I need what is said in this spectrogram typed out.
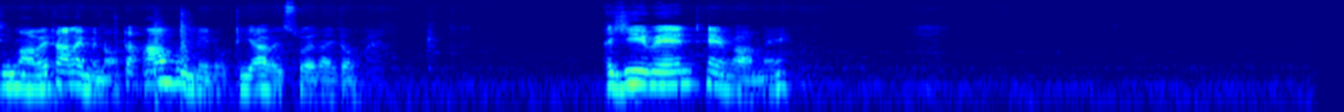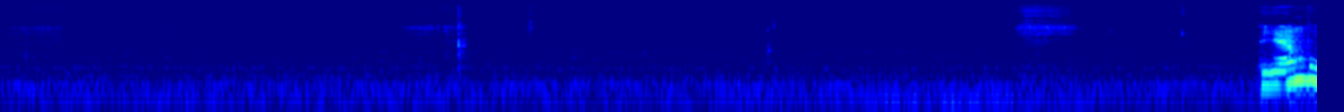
ဒီမှာပဲထားလိုက်မယ်နော်တအားပူနေလို့ဒီကပဲဆွဲလိုက်တော့မယ်အရေးပဲထည့်ပါမယ်အရန်ပူ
